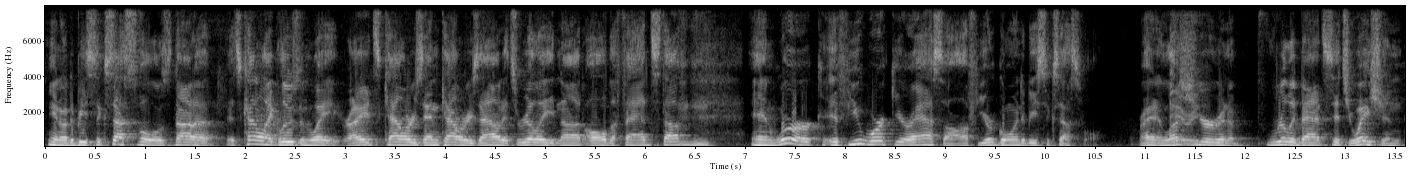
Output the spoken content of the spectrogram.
you know, to be successful is not a. It's kind of like losing weight, right? It's calories in, calories out. It's really not all the fad stuff. And work, if you work your ass off, you're going to be successful, right? Unless Period. you're in a really bad situation.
